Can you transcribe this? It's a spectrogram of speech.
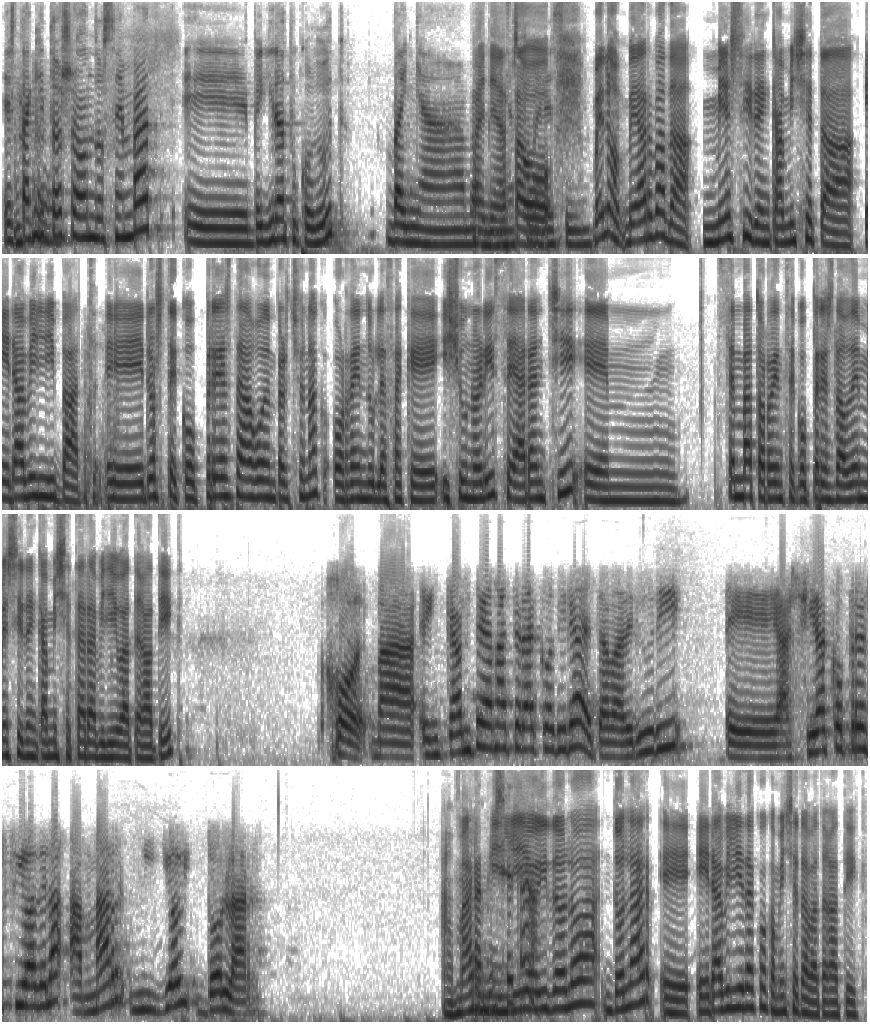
ez dakit oso ondo zenbat, eh, begiratuko dut, baina, ba, Baina ez dago, bueno, behar bada Messiren kamiseta erabili bat eh, erosteko prest dagoen pertsonak ordaindu lezake isun hori, ze arantxi, em, zenbat ordaintzeko prest daude Messiren kamiseta erabili bategatik? jo, ba, enkantean aterako dira, eta badirudi, eh, hasierako prezioa dela amar milioi dolar. Amar Kamiseta? milioi dolo, dolar eh, erabilitako kamiseta bategatik.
